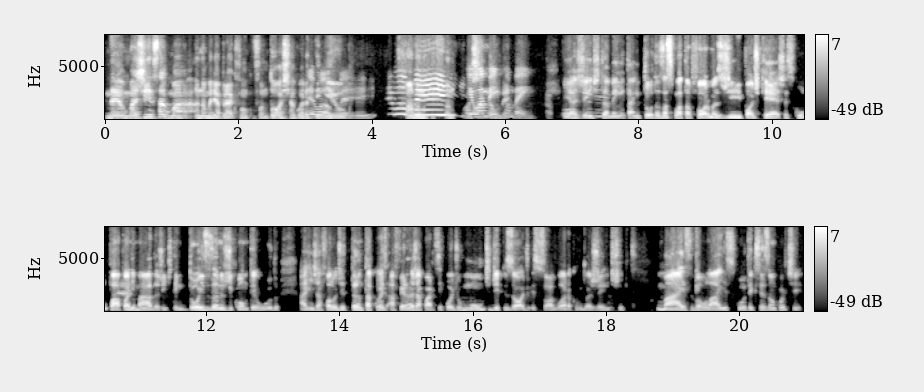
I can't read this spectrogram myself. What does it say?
né? Imagina, sabe uma Ana Maria Braga falando com o fantoche? Agora eu tem amei. eu. Eu falando amei. com o fantoche Eu amei também. também. Tá e a gente também está em todas as plataformas de podcasts com o Papo é. Animado. A gente tem dois anos de conteúdo, a gente já falou de tanta coisa. A Fernanda já participou de um monte de episódio e só agora convidou a gente. Mas vão lá e escutem que vocês vão curtir.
